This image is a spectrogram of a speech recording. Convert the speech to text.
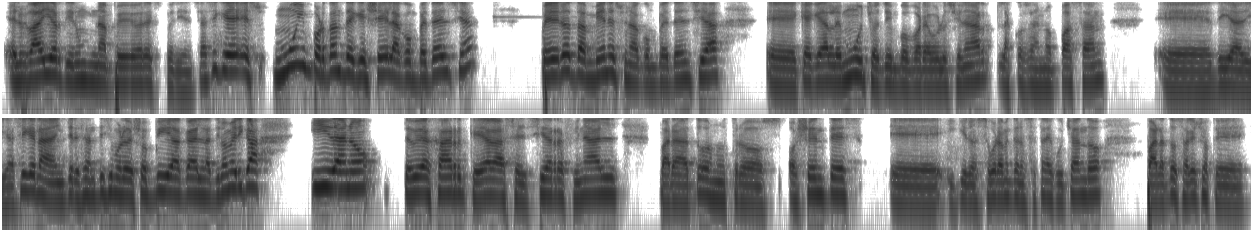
el buyer tiene una peor experiencia. Así que es muy importante que llegue la competencia, pero también es una competencia eh, que hay que darle mucho tiempo para evolucionar, las cosas no pasan eh, día a día. Así que nada, interesantísimo lo de Shopee acá en Latinoamérica. Y Dano, te voy a dejar que hagas el cierre final para todos nuestros oyentes eh, y que seguramente nos están escuchando, para todos aquellos que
